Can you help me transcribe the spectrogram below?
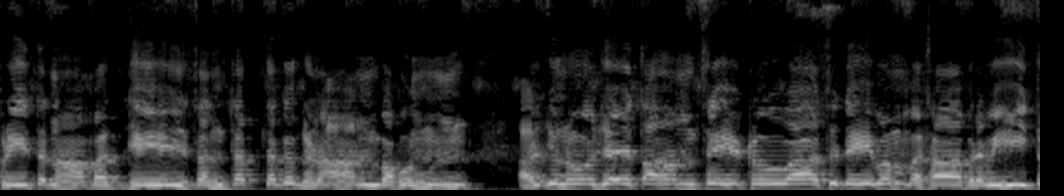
प्रीतना मध्य संसप्तक गणान बहुन। अर्जुनो जयताम श्रेष्ठो वासुदेव अथा ब्रवीत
